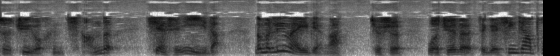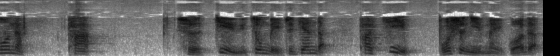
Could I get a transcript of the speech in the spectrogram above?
是具有很强的现实意义的。那么另外一点啊，就是我觉得这个新加坡呢，它是介于中美之间的，它既不是你美国的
